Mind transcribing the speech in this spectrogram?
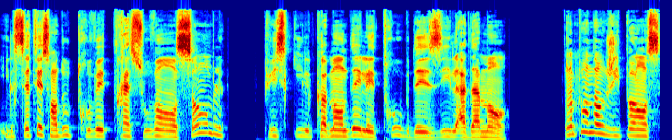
Ils s'étaient sans doute trouvés très souvent ensemble, puisqu'ils commandaient les troupes des îles Adamant. Pendant que j'y pense,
